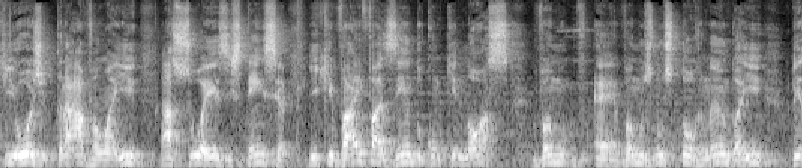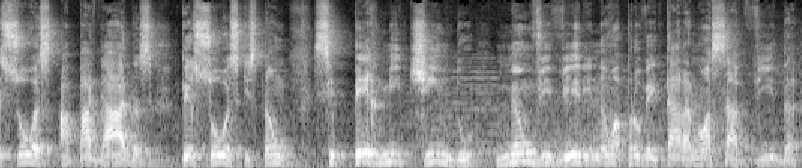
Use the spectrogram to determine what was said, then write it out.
que hoje travam aí a sua existência e que vai fazendo com que nós vamos, é, vamos nos tornando aí pessoas apagadas, pessoas que estão se permitindo não viver e não aproveitar a nossa vida,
